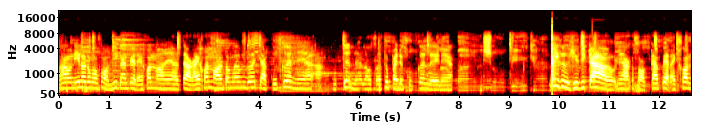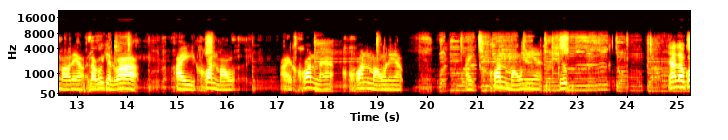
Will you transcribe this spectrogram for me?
เอาวันนี้เราจะมาสอนวิธีการเปลี่ยนไอคอนน้อยเนี่ยจากไอคอนน้อยต้องเริ่มด้วยจาก Google เนี่ยอะ Google เนี่ยเราเซิร์ชเข้าไปใน Google เลยเนี่ยนี่คือคลิปที่9เนี่ยสอนการเปลี่ยนไอคอนเมาส์เนี่ยเราก็เขียนว่าไอคอนเมาส์ไอคอนนะคอนเมาส์เนี่ยไอคอนเมาส์เนี่ยคือแล้วเราก็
